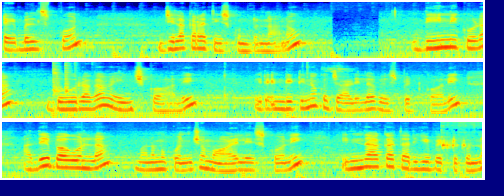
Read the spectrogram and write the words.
టేబుల్ స్పూన్ జీలకర్ర తీసుకుంటున్నాను. దీన్ని కూడా దూరగా వేయించుకోవాలి. ఈ రెండింటిని ఒక జాడీలో వేసి పెట్టుకోవాలి. అదే బగోన్లో మనము కొంచెం ఆయిల్ వేసుకొని ఇందాక తరిగి పెట్టుకున్న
